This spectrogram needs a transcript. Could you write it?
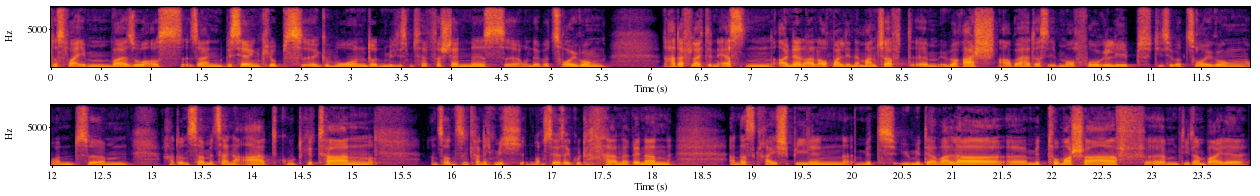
Das war eben, war so aus seinen bisherigen Clubs äh, gewohnt und mit diesem Selbstverständnis äh, und der Überzeugung hat er vielleicht den ersten einen oder anderen auch mal in der Mannschaft ähm, überrascht, aber er hat das eben auch vorgelebt, diese Überzeugung und ähm, hat uns da mit seiner Art gut getan. Ansonsten kann ich mich noch sehr, sehr gut daran erinnern, an das Kreisspielen mit Ümit der Waller, äh, mit Thomas Schaf, ähm, die dann beide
